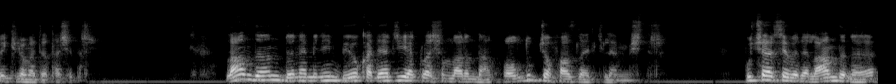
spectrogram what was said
ve kilometre taşıdır. London döneminin biyokaderci yaklaşımlarından oldukça fazla etkilenmiştir. Bu çerçevede London'ı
